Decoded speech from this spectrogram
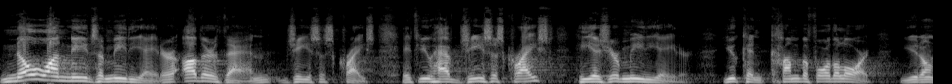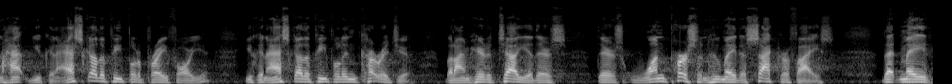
No one needs a mediator other than Jesus Christ. If you have Jesus Christ, He is your mediator. You can come before the Lord. You don't have, you can ask other people to pray for you. You can ask other people to encourage you. But I'm here to tell you there's, there's one person who made a sacrifice that made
